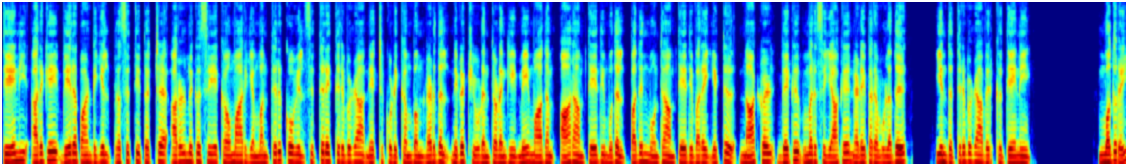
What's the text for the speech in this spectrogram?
தேனி அருகே வீரபாண்டியில் பிரசித்தி பெற்ற அருள்மிகு செய்ய கௌமாரியம்மன் திருக்கோவில் சித்திரை திருவிழா நேற்று கொடிக்கம்பம் நடுதல் நிகழ்ச்சியுடன் தொடங்கி மே மாதம் ஆறாம் தேதி முதல் பதிமூன்றாம் தேதி வரை எட்டு நாட்கள் வெகு விமரிசையாக நடைபெறவுள்ளது. இந்த திருவிழாவிற்கு தேனி மதுரை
